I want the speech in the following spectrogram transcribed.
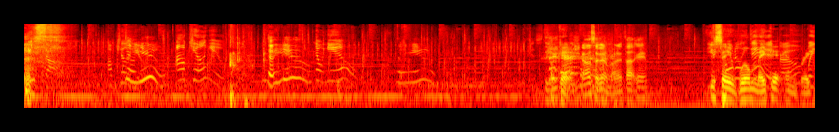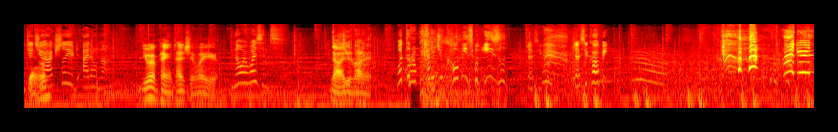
here. Stop. I'll kill you. I'll kill you. No, you. No, you. No, you. Did you, Okay. did you notice I didn't run it that game? You say totally we'll did, make it bro. and break it. Wait, did you actually? I don't know. You weren't paying attention, were you? No, I wasn't. No, I didn't run it. What the? How did you Kobe so easily? Jesse, Jesse Kobe. Laggers!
